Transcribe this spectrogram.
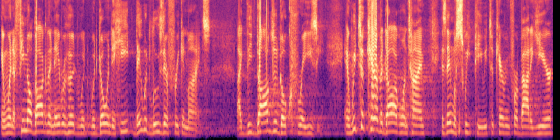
And when a female dog in the neighborhood would, would go into heat, they would lose their freaking minds. Like the dogs would go crazy. And we took care of a dog one time. His name was Sweet Pea. We took care of him for about a year.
